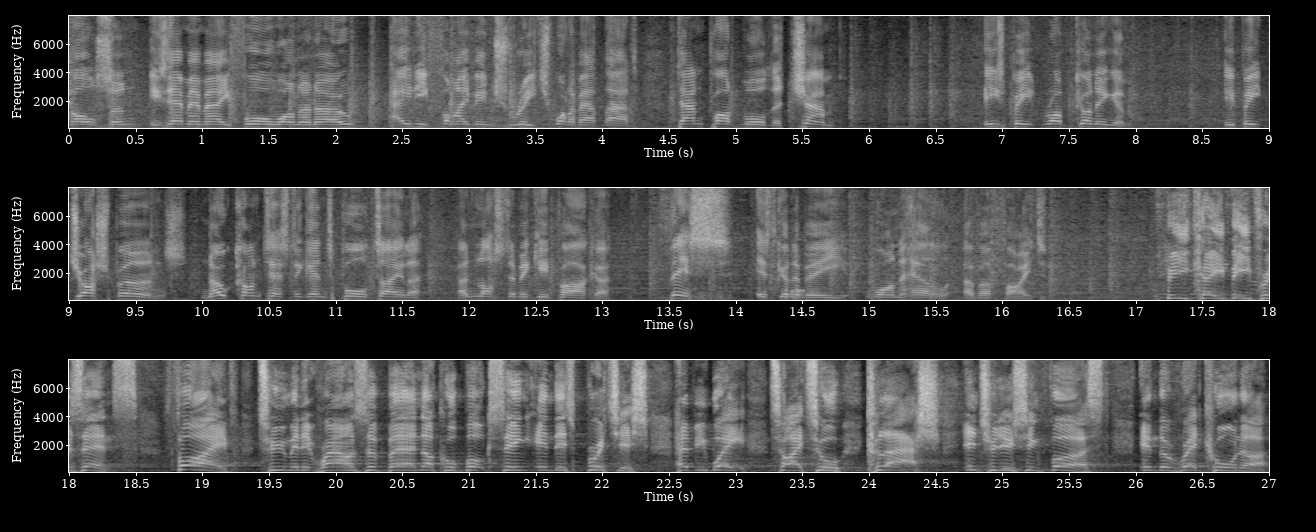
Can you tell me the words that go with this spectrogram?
Colson is MMA 4-1 0, 85 inch reach. What about that? Dan Podmore, the champ. He's beat Rob Cunningham. He beat Josh Burns. No contest against Paul Taylor and lost to Mickey Parker. This is going to be one hell of a fight. BKB presents five two-minute rounds of bare knuckle boxing in this British heavyweight title clash. Introducing first in the red corner,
